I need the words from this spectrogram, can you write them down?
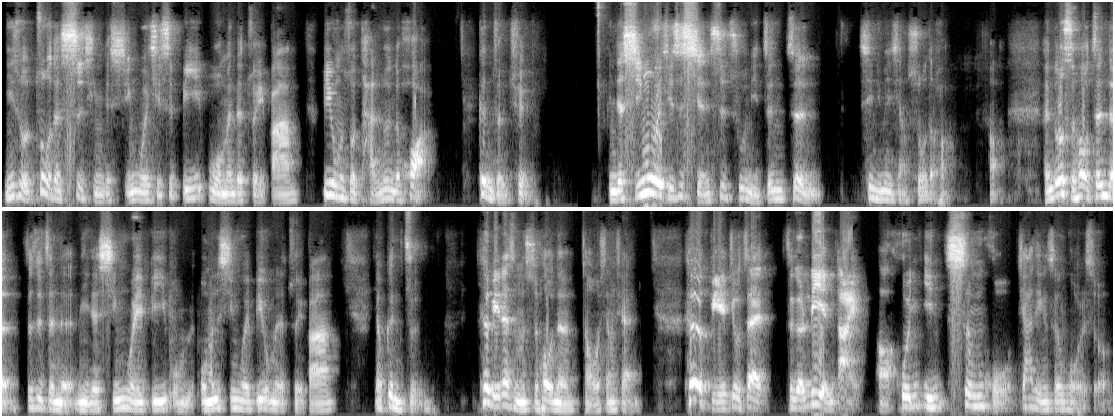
你所做的事情的行为，其实比我们的嘴巴，比我们所谈论的话更准确。你的行为其实显示出你真正心里面想说的话。好，很多时候真的，这是真的。你的行为比我们，我们的行为比我们的嘴巴要更准。特别在什么时候呢？啊，我想起来，特别就在这个恋爱啊、婚姻生活、家庭生活的时候。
